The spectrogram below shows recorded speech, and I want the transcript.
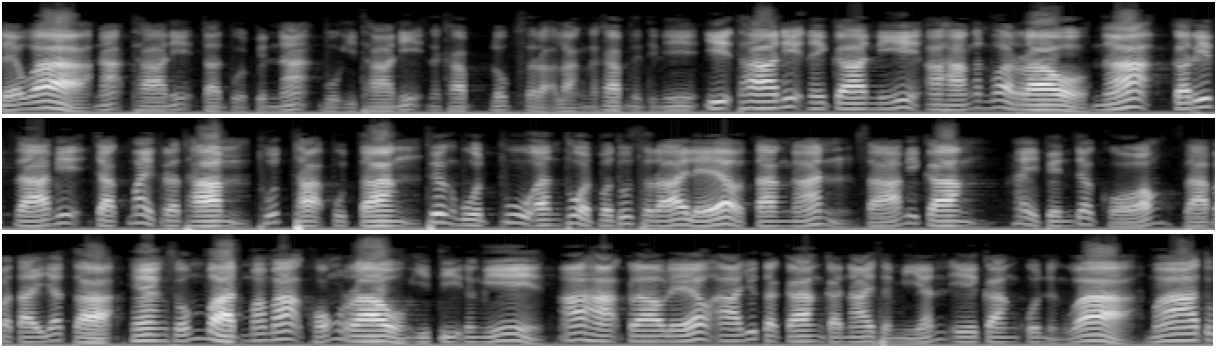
แล้วว่าณทานิตัดบทเป็นณบวกอิทานินะครับ ลบสระหลังนะครับ ในที่นี้ อิทานิในการนี้อาหารกันว่าเราณกริษสามิจักไม่กระทำทุตถะปุตตัง ซึ่งบุตรผู้อันโทษประทุษร้ายแล้วต่างนั้น สามิกัง ให้เป็นเจ้าของสาปไตยตะ แห่งสมบัติมะมะของเราอิติดังนี้ อาหะกล่าวแล้วอายุตกังกับนายเสมียนเอกังคนหนึ่งว่า มาตุ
